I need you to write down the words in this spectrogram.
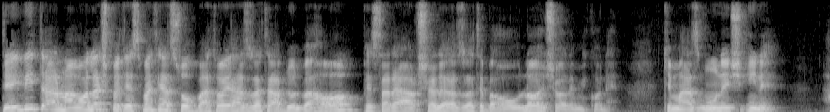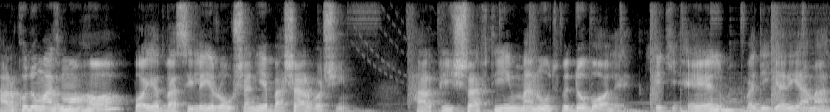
دیوید در مقالش به قسمتی از صحبت‌های حضرت عبدالبها پسر ارشد حضرت بهاءالله اشاره می‌کنه که مضمونش اینه هر کدوم از ماها باید وسیله روشنی بشر باشیم. هر پیشرفتی منوط به دو باله یکی علم و دیگری عمل.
